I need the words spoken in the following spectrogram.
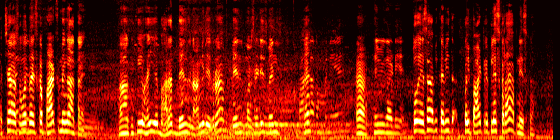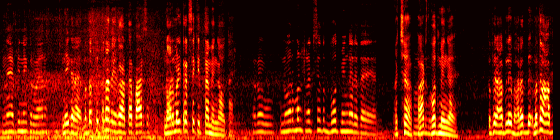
अच्छा सुबह भाई इसका पार्ट्स महँगा आता है। हाँ क्योंकि भाई ये भारत बेंज नाम ही देख रहा बेंज मर्सिडीज बेंज कंपनी है? हाँ हेवी गाड़ी है। तो ऐसा अभी कभी कोई पार्ट रिप्लेस कराया आपने इसका? नहीं अभी नहीं करवाया ना। नहीं कराया? मतलब कितना महँगा आता है पार्ट नॉर्मल ट्रक से कितना महँगा होता है? अरे नॉर्मल ट्रक से तो बहुत महँगा रहता है यार। अच्छा पार्ट बहुत महँगा है। तो फिर आपने भारत मतलब आप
